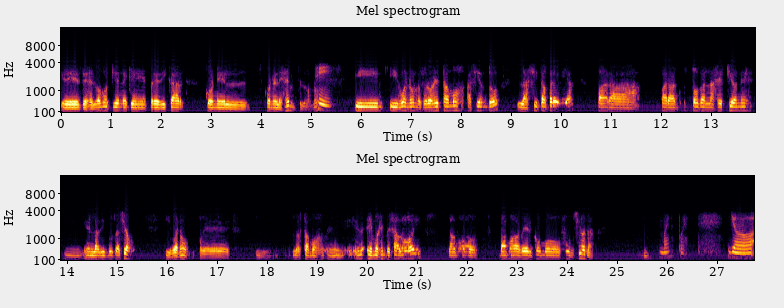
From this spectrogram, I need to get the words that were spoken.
eh, desde luego tiene que predicar con el, con el ejemplo, ¿no? Sí, Y, y bueno, nosotros estamos haciendo la cita previa para, para todas las gestiones en la Diputación. Y bueno, pues lo estamos, eh, hemos empezado hoy, vamos, vamos a ver cómo funciona. bueno, pues yo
